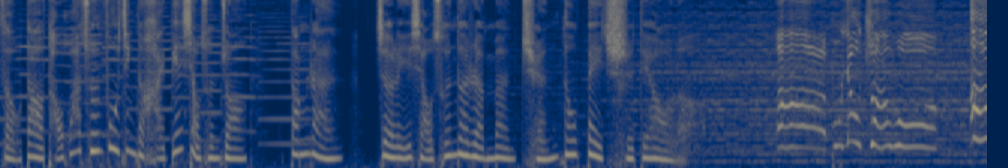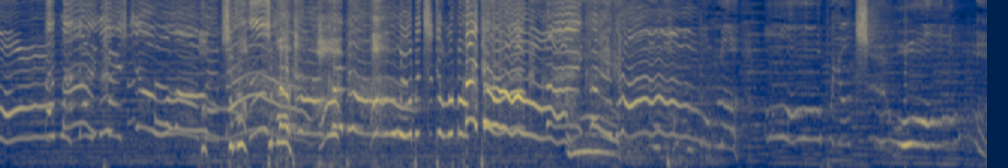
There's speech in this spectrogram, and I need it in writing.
走到桃花村附近的海边小村庄，当然，这里小村的人们全都被吃掉了。不要抓我！啊！爸爸，快救我！什么？什么？快跑！我要被吃掉了吗？快逃！快快逃！我跑不动了！哦，不要吃我！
